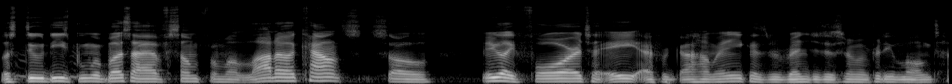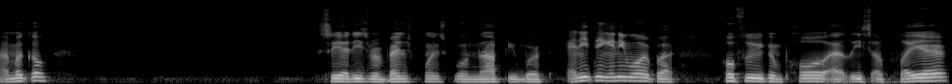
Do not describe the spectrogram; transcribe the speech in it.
Let's do these boom or busts. I have some from a lot of accounts, so maybe like four to eight. I forgot how many because Revengers is from a pretty long time ago. So yeah, these revenge points will not be worth anything anymore, but hopefully we can pull at least a player.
